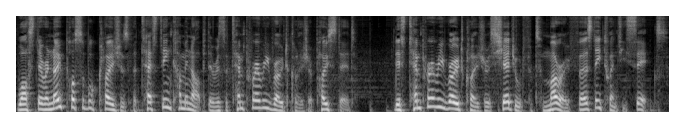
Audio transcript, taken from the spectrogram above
Whilst there are no possible closures for testing coming up, there is a temporary road closure posted. This temporary road closure is scheduled for tomorrow, Thursday 26.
